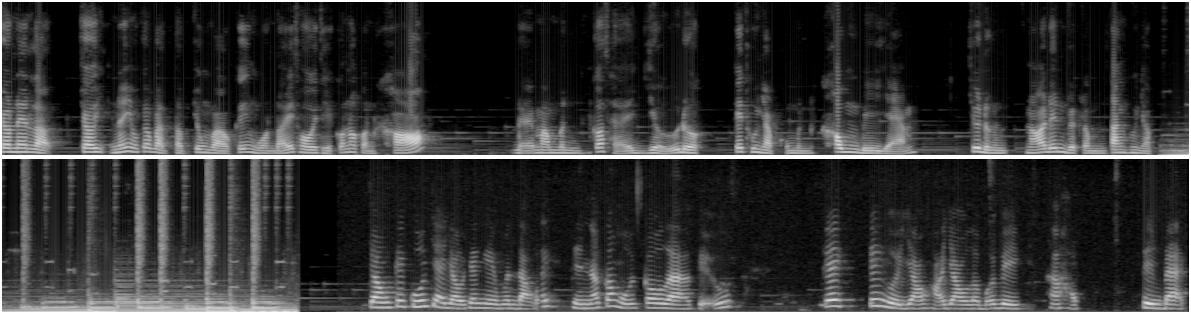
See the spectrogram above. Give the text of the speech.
Cho nên là cho, nếu như các bạn tập trung vào cái nguồn đấy thôi thì có, nó còn khó để mà mình có thể giữ được cái thu nhập của mình không bị giảm chứ đừng nói đến việc là mình tăng thu nhập. Trong cái cuốn cha giàu, cha nghèo mình đọc ấy, thì nó có một câu là, kiểu, cái cái người giàu họ giàu là bởi vì họ học tiền bạc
